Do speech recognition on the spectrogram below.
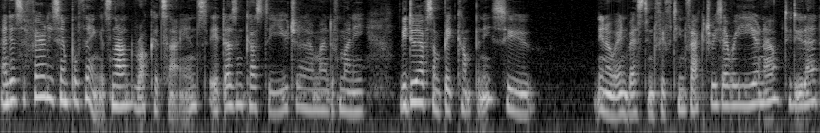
And it's a fairly simple thing. It's not rocket science. It doesn't cost a huge amount of money. We do have some big companies who you know invest in 15 factories every year now to do that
